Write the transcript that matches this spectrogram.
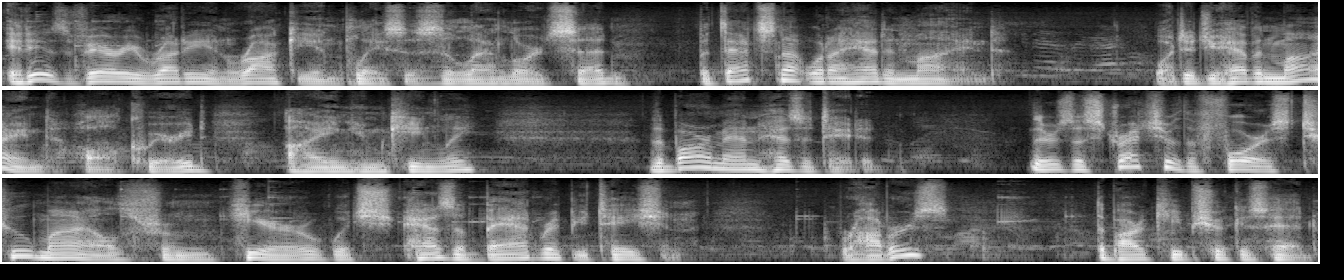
It is very ruddy and rocky in places, the landlord said, but that's not what I had in mind. What did you have in mind? Hall queried, eyeing him keenly. The barman hesitated. There's a stretch of the forest two miles from here which has a bad reputation. Robbers? The barkeep shook his head.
